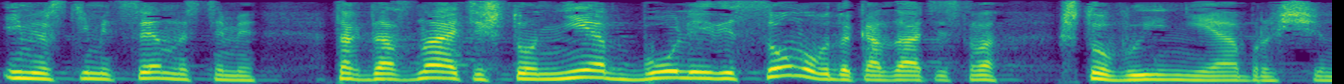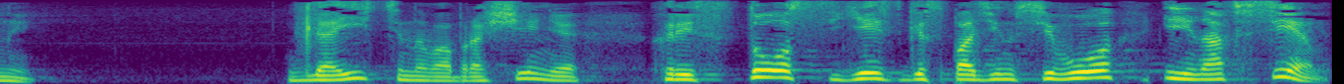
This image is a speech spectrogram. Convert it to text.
и мирскими ценностями, тогда знайте, что нет более весомого доказательства, что вы не обращены. Для истинного обращения Христос есть Господин всего и над всем.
